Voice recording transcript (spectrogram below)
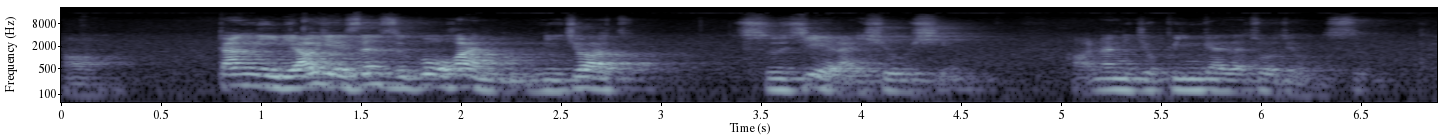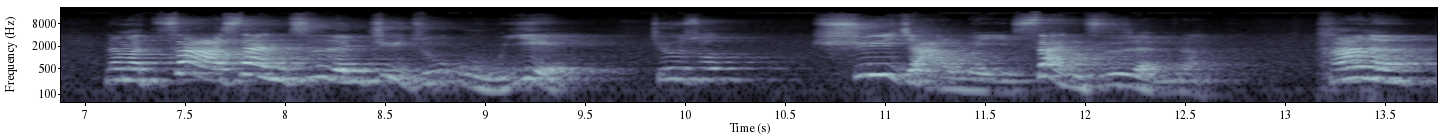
啊，当你了解生死过患，你就要持戒来修行，好，那你就不应该再做这种事。那么诈善之人具足五业，就是说虚假伪善之人呢，他呢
